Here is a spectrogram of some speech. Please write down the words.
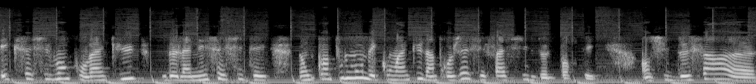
excessivement convaincus de la nécessité. Donc quand tout le monde est convaincu d'un projet, c'est facile de le porter. Ensuite de ça,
